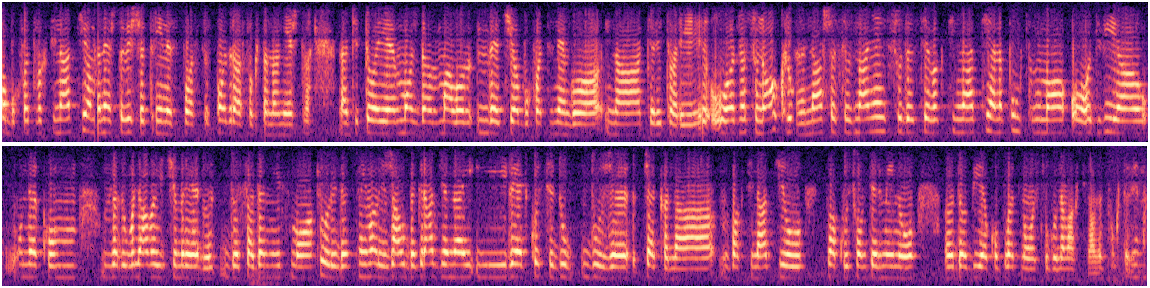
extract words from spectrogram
obuhvat vakcinacijom, nešto više 13% odraslog stanovništva. Znači to je možda malo veći obuhvat nego na teritoriji u odnosu na okrug. Naša saznanja su da se vakcinacija na punktovima odvija u nekom zadovoljavajućem redu. Do sada nismo čuli da smo imali žalbe građana i red redko se du, duže čeka na vakcinaciju, svako u svom terminu e, dobija kompletnu uslugu na vakcinalnim punktovima.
